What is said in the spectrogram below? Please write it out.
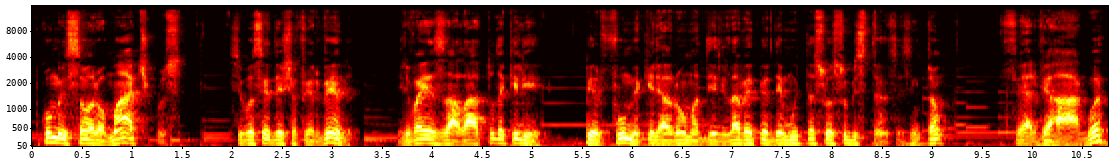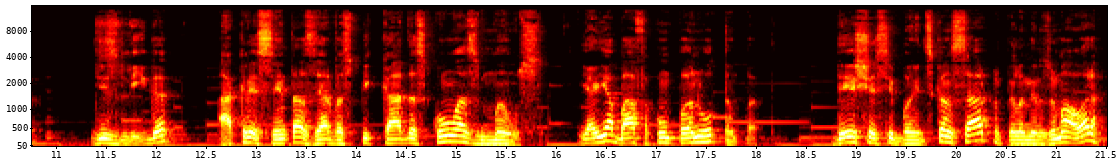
como eles são aromáticos, se você deixa fervendo, ele vai exalar todo aquele perfume, aquele aroma dele lá, vai perder muito das suas substâncias. Então, ferve a água, desliga, acrescenta as ervas picadas com as mãos e aí abafa com pano ou tampa. Deixa esse banho descansar por pelo menos uma hora,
